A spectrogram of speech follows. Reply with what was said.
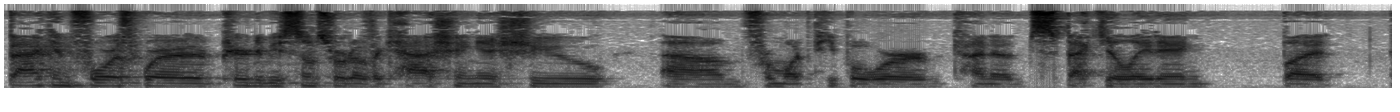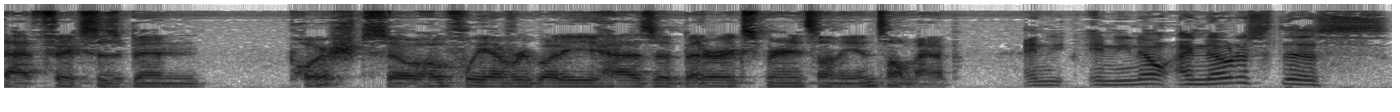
back and forth where it appeared to be some sort of a caching issue um, from what people were kind of speculating. But that fix has been pushed, so hopefully everybody has a better experience on the Intel map. And and you know, I noticed this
